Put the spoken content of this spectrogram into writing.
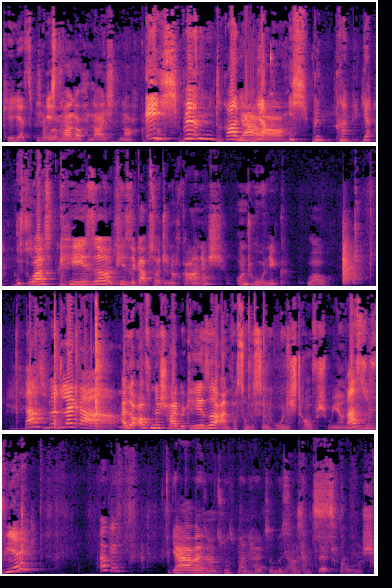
Okay, jetzt bin Ich ich, habe immer noch leicht Nachgeschmack. Ich bin dran. Ja. Ja. ich bin dran. Ja, ich Du hast Käse. Käse gab's heute noch gar nicht. Und Honig. Wow. Das wird lecker. Also auf eine Scheibe Käse einfach so ein bisschen Honig drauf schmieren. Was, so viel? Okay. Ja, weil sonst muss man halt so ein bisschen. Ja, sonst ist komisch.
